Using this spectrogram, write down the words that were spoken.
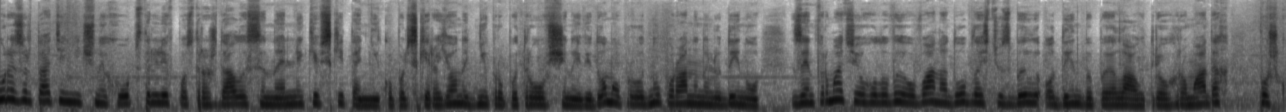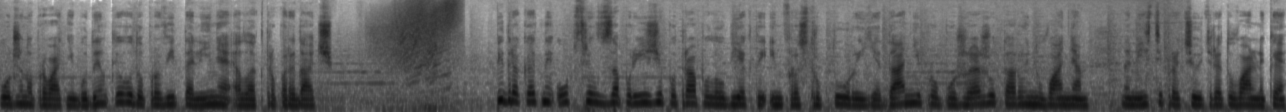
У результаті нічних обстрілів постраждали Синельниківський та Нікопольський райони Дніпропетровщини. Відомо про одну поранену людину. За інформацією голови ОВА над областю збили один БПЛА у трьох громадах. Пошкоджено приватні будинки, водопровід та лінія електропередач. Під ракетний обстріл в Запоріжжі потрапили об'єкти інфраструктури. Є дані про пожежу та руйнування. На місці працюють рятувальники.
